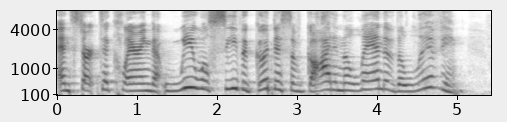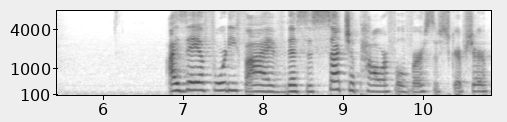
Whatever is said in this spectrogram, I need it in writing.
and start declaring that we will see the goodness of God in the land of the living. Isaiah 45, this is such a powerful verse of scripture.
